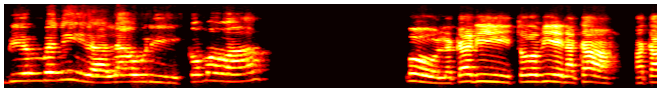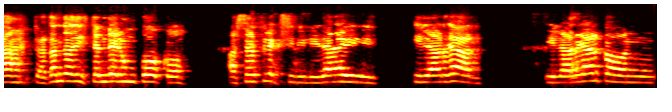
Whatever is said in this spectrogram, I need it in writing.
Bienvenida, Lauri. ¿Cómo va? Hola, Cari. ¿Todo bien acá? Acá, tratando de distender un poco, hacer flexibilidad y, largar. Y largar con,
